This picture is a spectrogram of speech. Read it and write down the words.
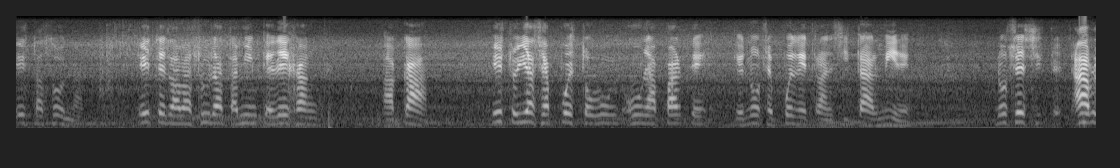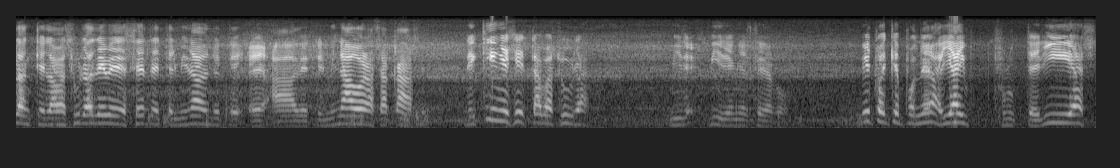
esta zona, esta es la basura también que dejan acá. Esto ya se ha puesto una parte que no se puede transitar, miren. No sé si hablan que la basura debe de ser determinada eh, a determinada hora sacarse. ¿De quién es esta basura? Miren, miren el cerro. Esto hay que poner, ahí hay fruterías,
